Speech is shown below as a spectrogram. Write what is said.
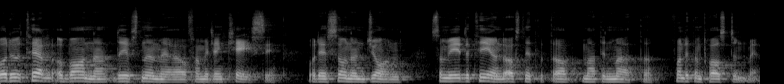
Både hotell och bana drivs numera av familjen Casey och det är sonen John som vi i det tionde avsnittet av Martin möter får en liten pratstund med.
